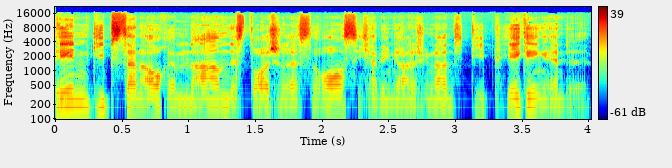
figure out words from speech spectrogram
Den gibt es dann auch im Namen des deutschen Restaurants, ich habe ihn gerade schon genannt, die Peking-Ente.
